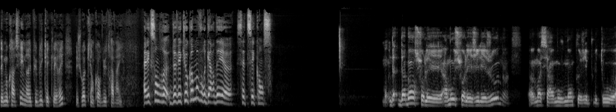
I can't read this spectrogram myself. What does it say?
démocratie et une république éclairée. Mais je vois qu'il y a encore du travail. Alexandre Devecchio, comment vous regardez euh, cette séquence? D'abord, sur les, un mot sur les Gilets jaunes. Euh, moi, c'est un mouvement que j'ai plutôt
